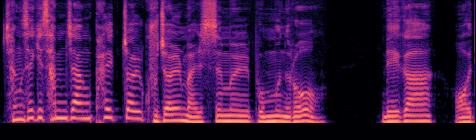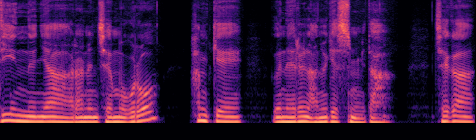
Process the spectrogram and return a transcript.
창세기 3장 8절 9절 말씀을 본문으로 내가 어디 있느냐라는 제목으로 함께 은혜를 나누겠습니다. 제가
